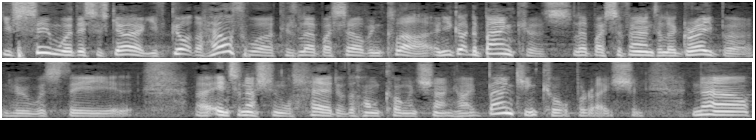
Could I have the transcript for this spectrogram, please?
you've seen where this is going. You've got the health workers led by Selwyn Clarke, and you've got the bankers led by Sir Vandeleur Grayburn, who was the uh, international head of the Hong Kong and Shanghai Banking Corporation. Now,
